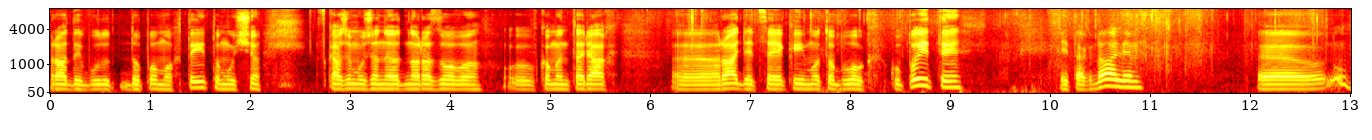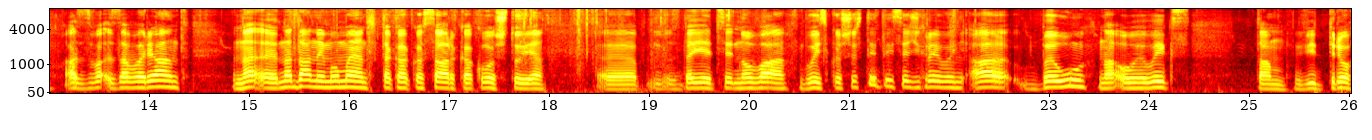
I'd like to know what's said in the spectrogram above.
радий буду допомогти, тому що, скажімо, вже неодноразово в коментарях е, радяться, який мотоблок купити і так далі. Е, ну, а за варіант, на, е, на даний момент така косарка коштує, е, здається, нова близько 6 тисяч гривень, а БУ на OLX там від 3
